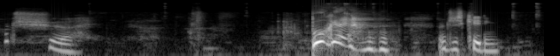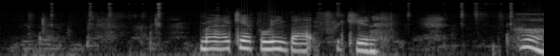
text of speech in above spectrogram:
What should I? Book it! I'm just kidding. Man, I can't believe that. Freaking. Huh.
